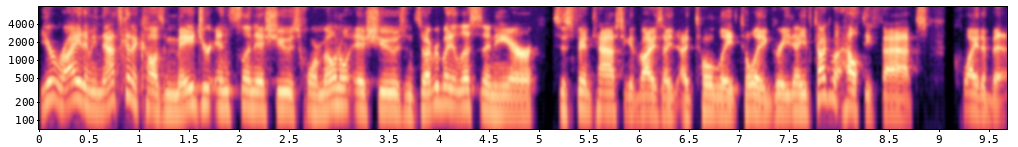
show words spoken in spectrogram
You're right. I mean, that's going to cause major insulin issues, hormonal issues. And so, everybody listening here, this is fantastic advice. I, I totally, totally agree. Now, you've talked about healthy fats quite a bit.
